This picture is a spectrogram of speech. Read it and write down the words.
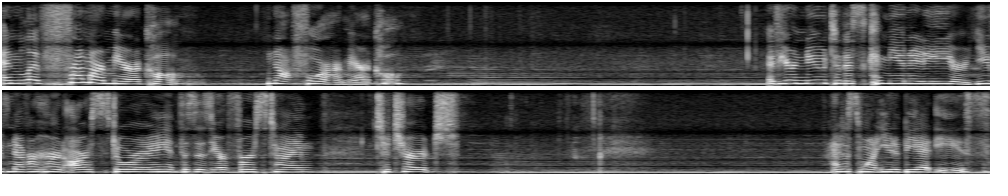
and live from our miracle, not for our miracle. If you're new to this community or you've never heard our story, if this is your first time, to church. I just want you to be at ease.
